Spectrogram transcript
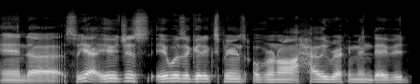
And, uh, so yeah, it was just, it was a good experience overall. I highly recommend David.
